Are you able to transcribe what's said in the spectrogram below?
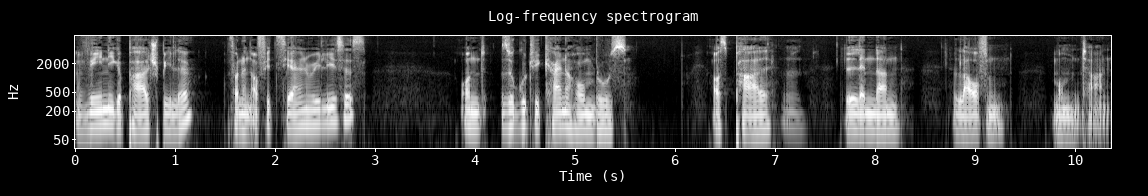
wenige PAL-Spiele von den offiziellen Releases und so gut wie keine Homebrews aus PAL-Ländern laufen momentan.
